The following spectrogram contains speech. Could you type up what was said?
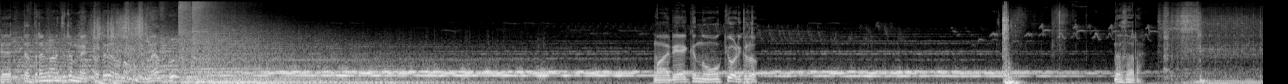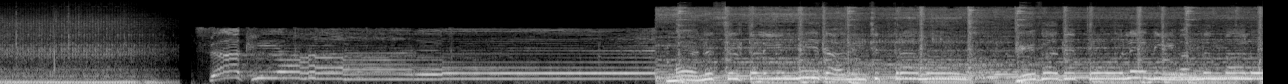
ചേട്ടത്രം കാണിച്ചിട്ട് മെക്കട്ട് കയറണം മര്യാദയ്ക്ക് നോക്കി ഓടിക്കടോ. എന്താ സാറേ. മനസ്സിൽ തെളിയും നീതാ നിൻ ചിത്രമോ? ദേവത പോലെ നീ വന്നെന്നാലോ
